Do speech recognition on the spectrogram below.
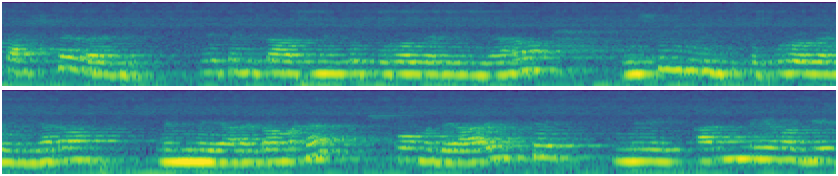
ප්‍රශ්න වැඩි. ඒක නිසා මේක පුරවගෙන යනවා. මිසින් ලින්ක් පුරවගෙන යනවා. මෙන්න මේ යන ගමන කොහොමද ආයෙත් මේ අන්න මේ වගේ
